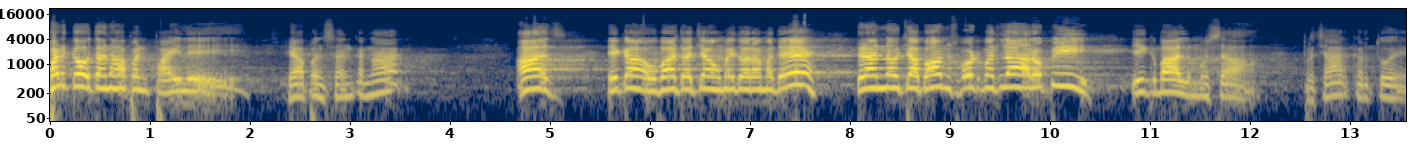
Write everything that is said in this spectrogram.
फडकवताना आपण पाहिले हे आपण सहन करणार? आज एका उभाटाच्या उमेदवारामध्ये त्र्याण्णवच्या बॉम्बस्फोट मधला आरोपी इकबाल मुसा प्रचार करतोय.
